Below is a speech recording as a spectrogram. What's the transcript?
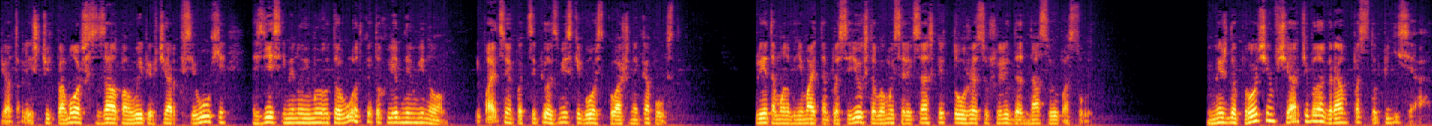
Петр лишь чуть поморщился, залпом выпив чарку севухи, здесь именуемую то водкой, то хлебным вином, и пальцами подцепил из миски горсть квашеной капусты. При этом он внимательно проследил, чтобы мы с Алексашкой тоже осушили до дна свою посуду. Между прочим, в чарке было грамм по 150.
